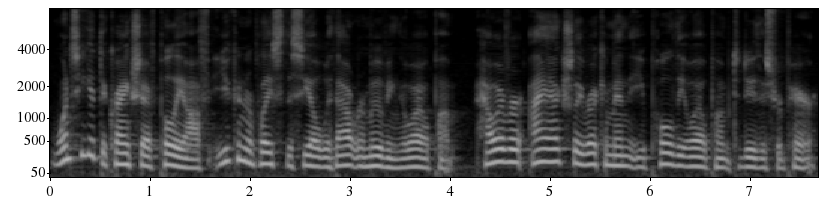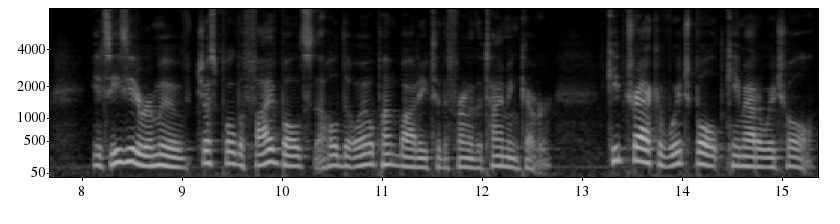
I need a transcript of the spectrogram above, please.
Once you get the crankshaft pulley off, you can replace the seal without removing the oil pump. However, I actually recommend that you pull the oil pump to do this repair. It's easy to remove, just pull the five bolts that hold the oil pump body to the front of the timing cover. Keep track of which bolt came out of which hole.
